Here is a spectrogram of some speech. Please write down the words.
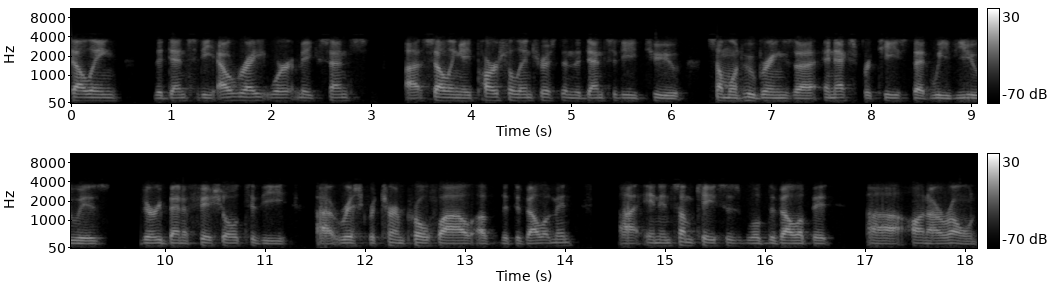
selling the density outright where it makes sense, uh, selling a partial interest in the density to someone who brings an expertise that we view is very beneficial to the risk-return profile of the development. Uh and in some cases, we'll develop it on our own.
